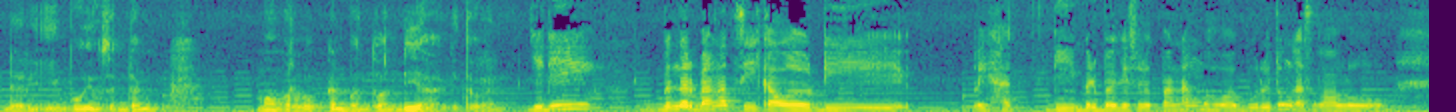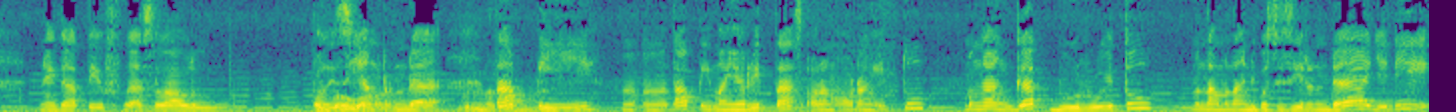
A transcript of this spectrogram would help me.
dari ibu yang sedang memerlukan bantuan dia gitu kan. Jadi bener banget sih kalau dilihat di berbagai sudut pandang bahwa buruh itu nggak selalu negatif, nggak selalu posisi yang rendah. Bener tapi, tapi mayoritas orang-orang itu menganggap buruh itu mentang-mentang di posisi rendah, jadi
